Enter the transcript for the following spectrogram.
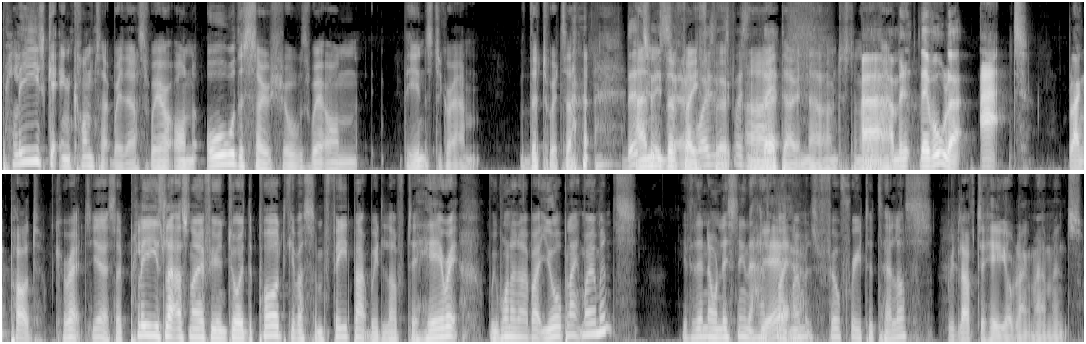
please get in contact with us. We are on all the socials. We're on the Instagram, the Twitter, The and Twitter? the Why is it Facebook. supposed to be I don't know. I'm just an Uh, man. I mean, they're all at, at blank pod. Correct. Yeah. So please let us know if you enjoyed the pod. Give us some feedback. We'd love to hear it. We want to know about your blank moments. If there's anyone listening that has blank moments, feel free to tell us. We'd love to hear your blank moments.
